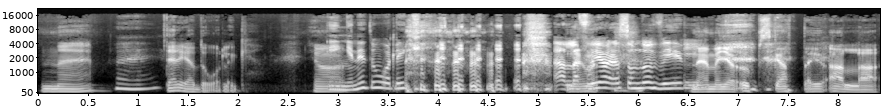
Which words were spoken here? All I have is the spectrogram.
Nej, Nej. där är jag dålig. Jag, Ingen är dålig. Alla Nej, får men- göra som de vill. Nej, men jag uppskattar ju alla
